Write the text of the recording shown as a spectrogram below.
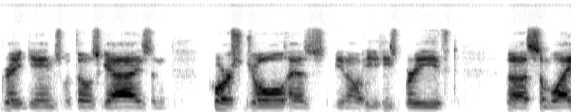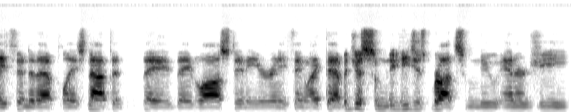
great games with those guys, and of course Joel has you know he he's breathed uh, some life into that place. Not that they they lost any or anything like that, but just some. He just brought some new energy,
